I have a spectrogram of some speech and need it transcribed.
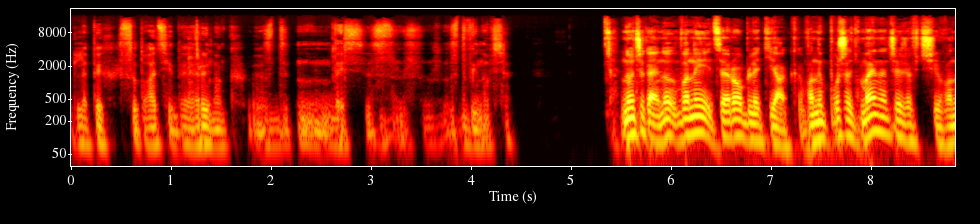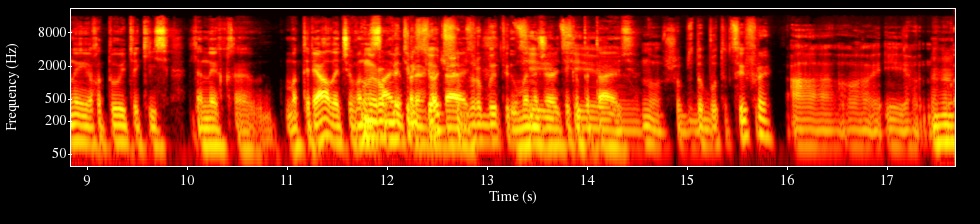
для- тих ситуацій, де ринок десь здвинувся. Ну чекай, ну вони це роблять як? Вони пушать менеджерів, чи вони готують якісь для них е, матеріали, чи вони, Вони, самі роблять research, щоб зробити і у ці, менеджери тільки ці, питають. ну, щоб здобути цифри, а і Мгм.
